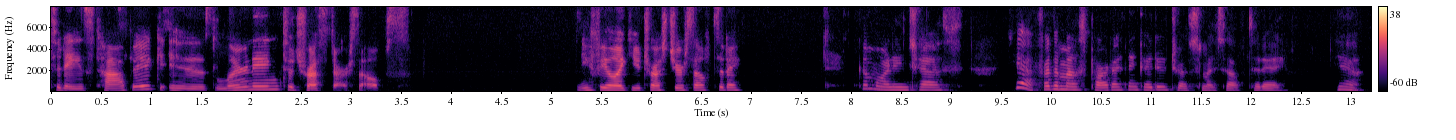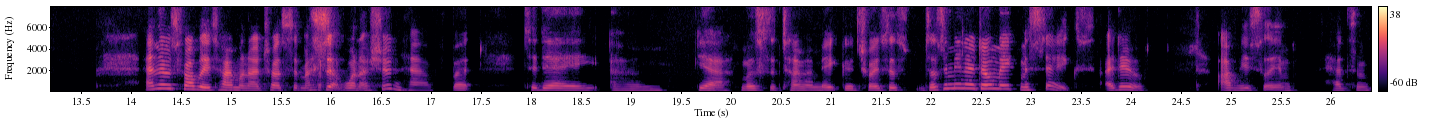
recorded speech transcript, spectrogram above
Today's topic is learning to trust ourselves. You feel like you trust yourself today? Good morning, Chess. Yeah, for the most part, I think I do trust myself today. Yeah. And there was probably a time when I trusted myself when I shouldn't have, but today, um, yeah, most of the time I make good choices. Doesn't mean I don't make mistakes. I do. Obviously, I had some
